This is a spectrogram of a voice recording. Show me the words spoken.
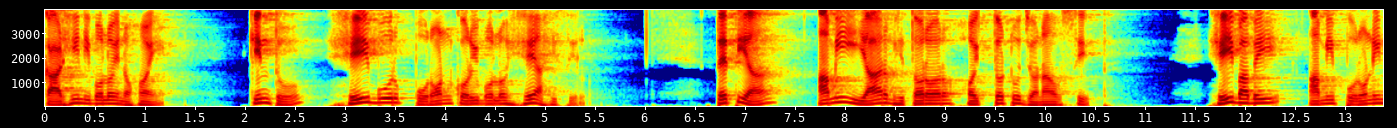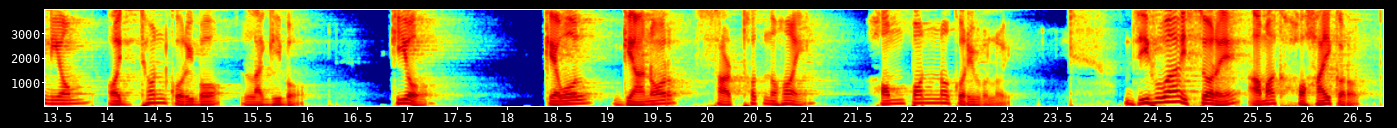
কাঢ়ি নিবলৈ নহয় কিন্তু সেইবোৰ পূৰণ কৰিবলৈহে আহিছিল। তেতিয়া আমি ইয়াৰ ভিতৰৰ সত্যটো জনা উচিত। সেইবাবেই আমি পুৰণি নিয়ম অধ্যয়ন কৰিব লাগিব। কিয়? কেৱল জ্ঞানৰ স্বাৰ্থত নহয় সম্পন্ন কৰিবলৈ। যি হোৱা ঈশ্বৰে আমাক সহায় কৰক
